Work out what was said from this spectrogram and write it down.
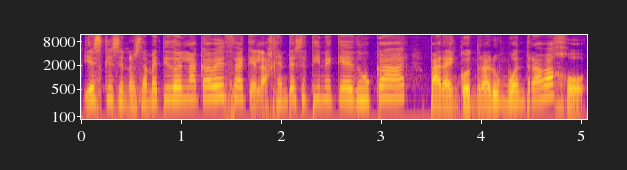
Y es que se nos ha metido en la cabeza que la gente se tiene que educar para encontrar un buen trabajo.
